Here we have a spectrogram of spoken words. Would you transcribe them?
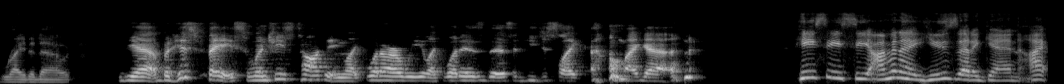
Write it out. Yeah, but his face when she's talking, like, what are we? Like, what is this? And he just like, oh my God. PCC, I'm gonna use that again. I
